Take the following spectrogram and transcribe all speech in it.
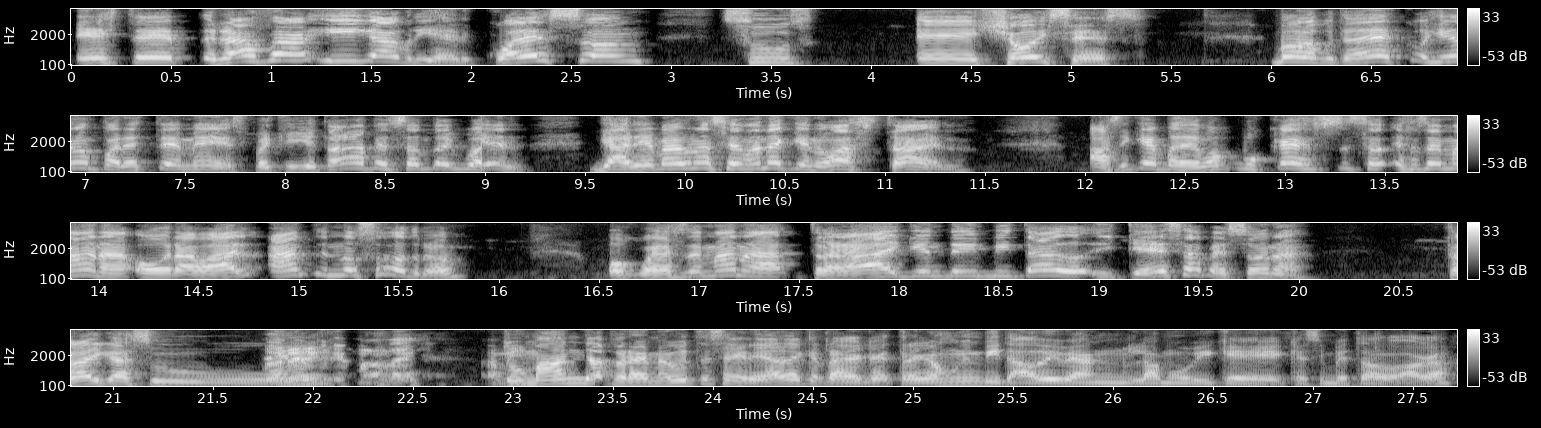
Este, Rafa y Gabriel, ¿cuáles son sus eh, choices bueno, lo que ustedes escogieron para este mes, porque yo estaba pensando igual. Gary va a una semana que no va a estar. Así que podemos buscar esa, semana o grabar antes nosotros, o esa semana traer a alguien de invitado y que esa persona traiga su. Tú manda, pero a mí me gusta esa idea de que traigas un invitado y vean la movie que, que ese invitado haga.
